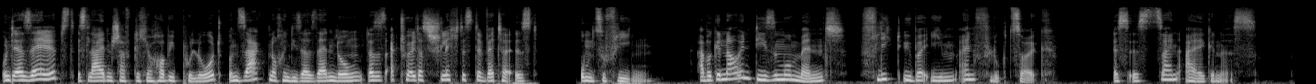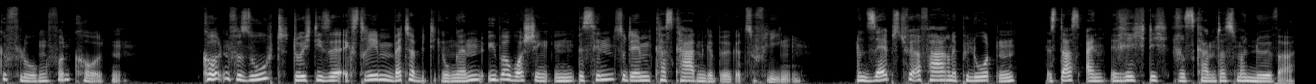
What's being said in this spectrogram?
Und er selbst ist leidenschaftlicher Hobbypilot und sagt noch in dieser Sendung, dass es aktuell das schlechteste Wetter ist, um zu fliegen. Aber genau in diesem Moment fliegt über ihm ein Flugzeug. Es ist sein eigenes, geflogen von Colton. Colton versucht, durch diese extremen Wetterbedingungen über Washington bis hin zu dem Kaskadengebirge zu fliegen. Und selbst für erfahrene Piloten ist das ein richtig riskantes Manöver.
